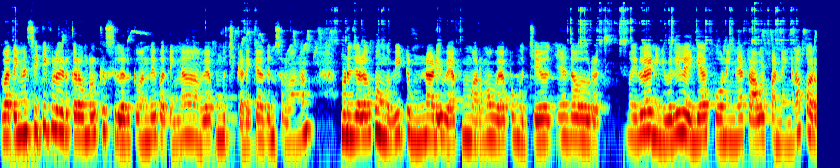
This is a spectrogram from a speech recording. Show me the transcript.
பார்த்திங்கன்னா சிட்டிக்குள்ளே இருக்கிறவங்களுக்கு சிலருக்கு வந்து பார்த்திங்கன்னா வேப்பங்குச்சி கிடைக்காதுன்னு சொல்லுவாங்க. முடிஞ்ச அளவுக்கு உங்கள் வீட்டு முன்னாடி வேப்ப மரமோ வேப்பங்குச்சியோ ஏதோ ஒரு இல்லை நீங்கள் வெளியில் எங்கேயாவது போனீங்கன்னா ட்ராவல் பண்ணிங்கன்னா ஒரு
